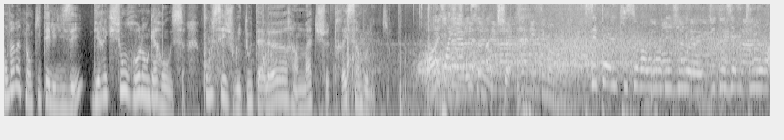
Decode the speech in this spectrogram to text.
On va maintenant quitter l'Elysée, direction Roland Garros, où s'est joué tout à l'heure un match très symbolique. Incroyable ce match. C'est elle qui sera au rendez-vous euh, du deuxième tour,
